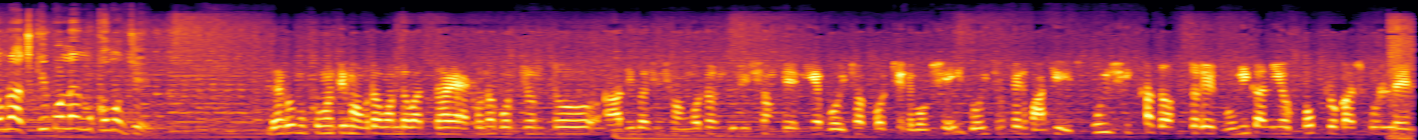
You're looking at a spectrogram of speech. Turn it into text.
সোমরাজ, কি বললেন মুখ্যমন্ত্রী? দেখো, মুখ্যমন্ত্রী মমতা বন্দ্যোপাধ্যায় এখনও পর্যন্ত আদিবাসী সংগঠনগুলির সঙ্গে নিয়ে বৈঠক করছেন এবং সেই বৈঠকের মাঝে স্কুল শিক্ষা দপ্তরের ভূমিকা নিয়ে ক্ষোভ প্রকাশ করলেন।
